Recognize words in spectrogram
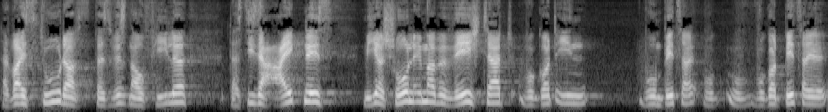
Das weißt du, das, das wissen auch viele, dass dieses Ereignis mich ja schon immer bewegt hat, wo Gott ihn, wo, Bezalel, wo, wo Gott Bezalel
